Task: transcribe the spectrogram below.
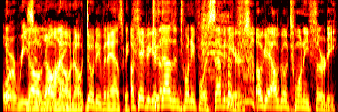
or a reason no, no, why? no, no. Don't even ask me. Okay, because- 2024, seven years. Okay, I'll go 2030.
